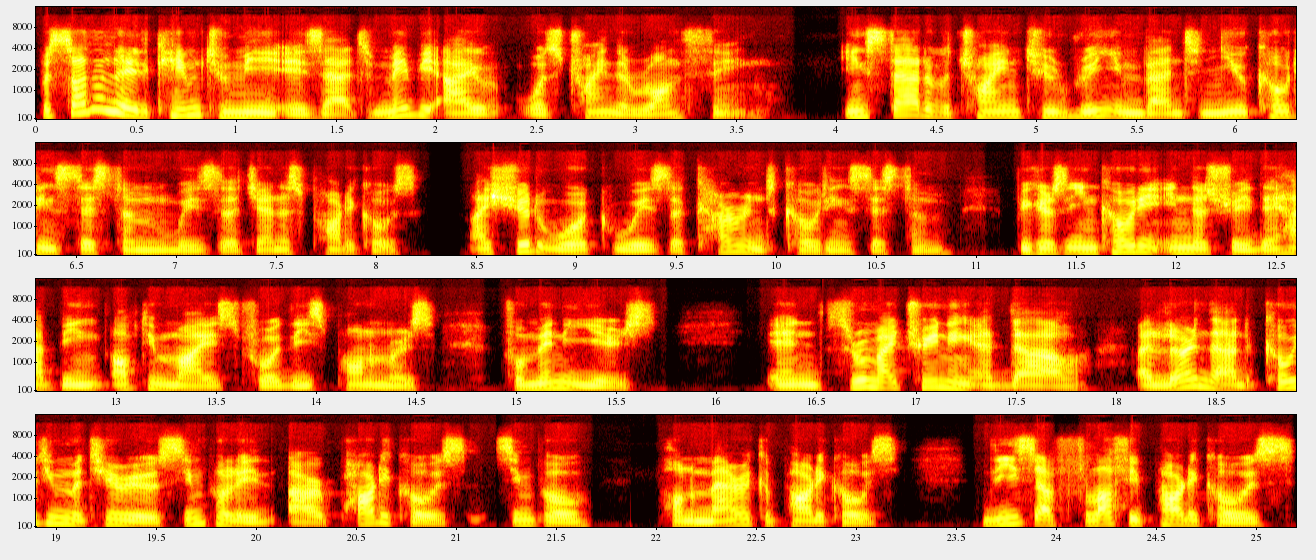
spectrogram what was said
But suddenly it came to me is that maybe I was trying the wrong thing. Instead of trying to reinvent a new coating system with the Janus particles, I should work with the current coating system because in coating industry they have been optimized for these polymers for many years. And through my training at Dow, I learned that coating materials simply are particles, simple polymeric particles. These are fluffy particles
